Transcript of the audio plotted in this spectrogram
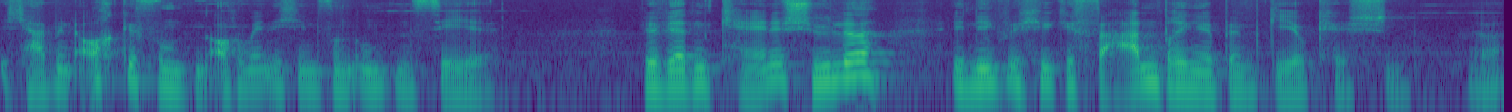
Ich habe ihn auch gefunden, auch wenn ich ihn von unten sehe. Wir werden keine Schüler in irgendwelche Gefahren bringen beim Geocachen. Ja.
